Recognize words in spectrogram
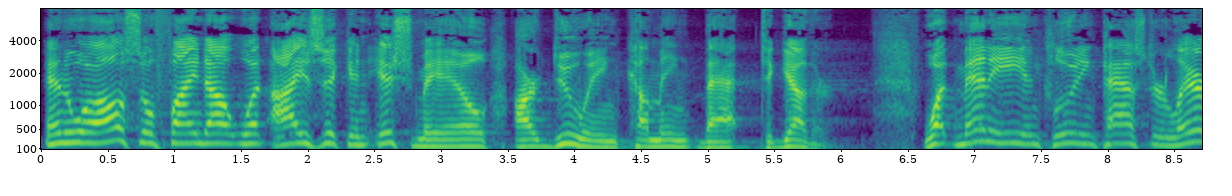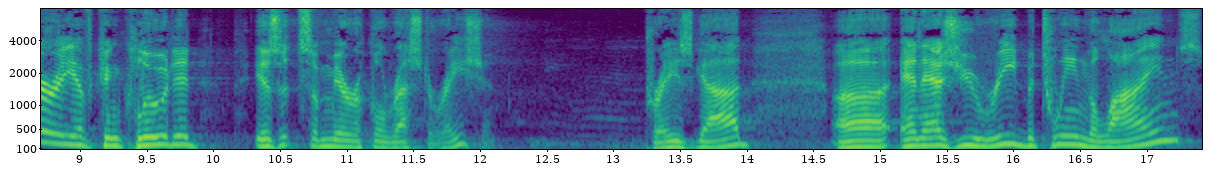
And we'll also find out what Isaac and Ishmael are doing coming back together. What many, including Pastor Larry, have concluded is it's a miracle restoration. Praise God. Uh, and as you read between the lines,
